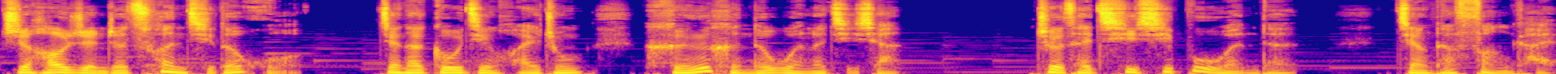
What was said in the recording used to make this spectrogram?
只好忍着窜起的火，将他勾进怀中，狠狠的吻了几下，这才气息不稳的将他放开。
